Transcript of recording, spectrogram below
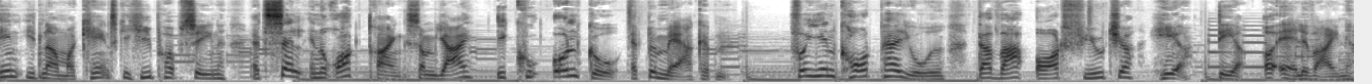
ind i den amerikanske hiphop-scene, at selv en rockdreng som jeg ikke kunne undgå at bemærke dem. For i en kort periode, der var Odd Future her, der og alle vegne.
